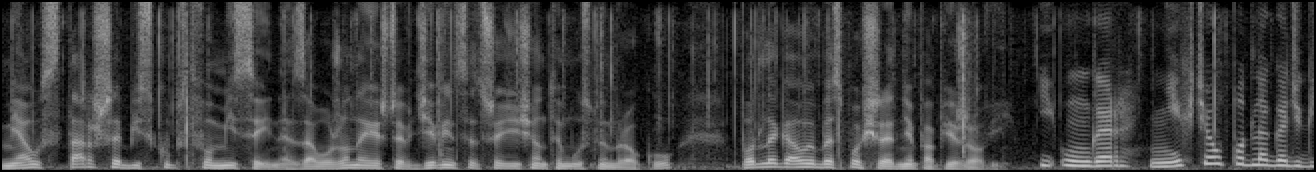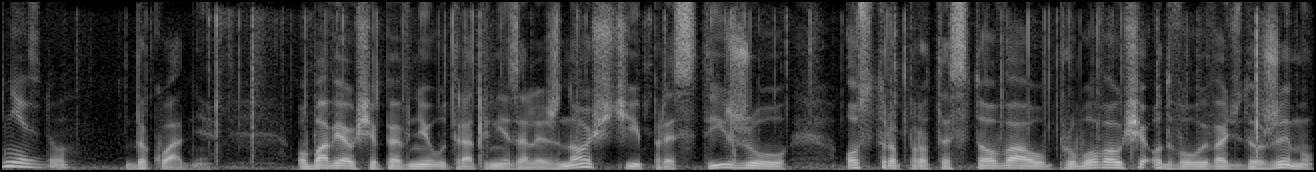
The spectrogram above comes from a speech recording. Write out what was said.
miał starsze biskupstwo misyjne, założone jeszcze w 968 roku, podlegały bezpośrednio papieżowi. I Unger nie chciał podlegać gniezdu. Dokładnie. Obawiał się pewnie utraty niezależności, prestiżu, ostro protestował, próbował się odwoływać do Rzymu.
